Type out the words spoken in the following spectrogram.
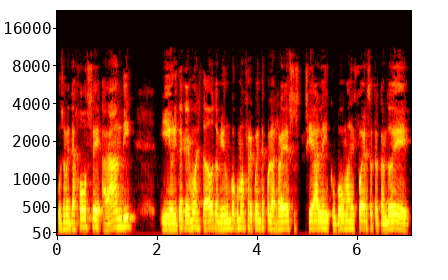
justamente a José, a Andy, y ahorita que hemos estado también un poco más frecuentes por las redes sociales y con un poco más de fuerza, tratando de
